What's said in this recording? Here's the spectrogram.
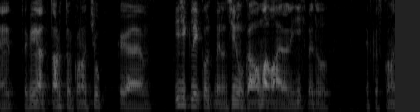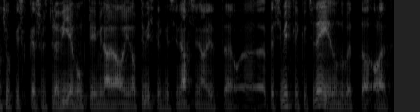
et kõigepealt Artur Konatšuk äh, isiklikult, meil on sinuga omavahel oli kihvedu, et kas Konatšuk viskab keskmiselt üle viie punkti, mina olin optimistlik, ütlesin jah, sina olid äh, pessimistlik, ütlesid ei ja tundub, et oled,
